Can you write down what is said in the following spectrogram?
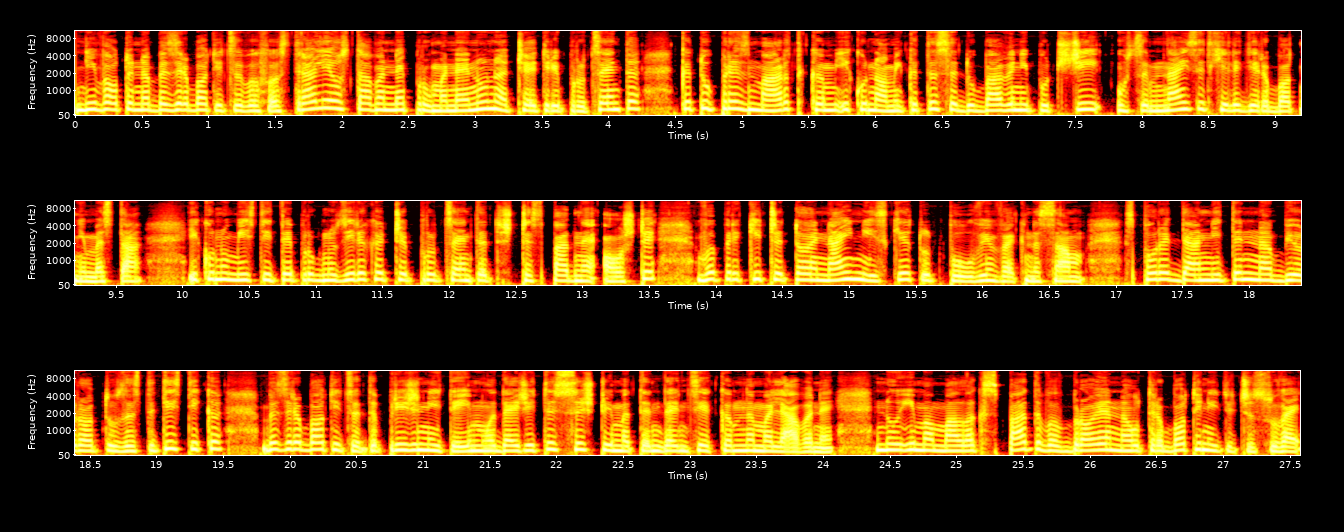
Нивото на безработица в Австралия остава непроменено на 4%, като през март към економиката са добавени почти 18 000 работни места. Економистите прогнозираха, че процентът ще спадне още, въпреки че той е най-низкият от половин век насам. Според данните на Бюрото за статистика, безработицата при жените и младежите също има тенденция към намаляване, но има малък спад в броя на отработените часове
